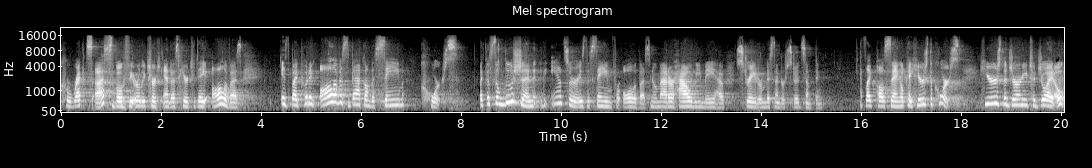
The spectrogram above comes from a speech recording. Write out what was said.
corrects us, both the early church and us here today, all of us, is by putting all of us back on the same course. Like the solution, the answer is the same for all of us, no matter how we may have strayed or misunderstood something. It's like Paul's saying, okay, here's the course. Here's the journey to joy. And, oh,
